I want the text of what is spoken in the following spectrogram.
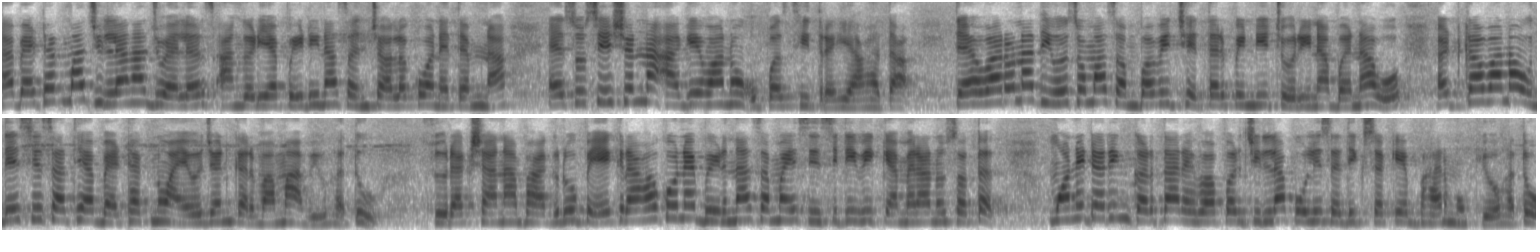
આ બેઠકમાં જિલ્લાના જ્વેલર્સ આંગડિયા પેઢીના સંચાલકો અને તેમના એસોસિએશનના આગેવાનો ઉપસ્થિત રહ્યા હતા. તહેવારોના દિવસોમાં સંભવિત છેતરપિંડી, ચોરીના બનાવો અટકાવવાના ઉદ્દેશ્ય સાથે આ બેઠકનું આયોજન કરવામાં આવ્યું હતું. સુરક્ષાના ભાગરૂપે ગ્રાહકોને ભીડના સમયે સીસીટીવી કેમેરાનું સતત મોનિટરિંગ કરતા રહેવા પર જિલ્લા પોલીસ અધિક્ષકે ભાર મૂક્યો હતો.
